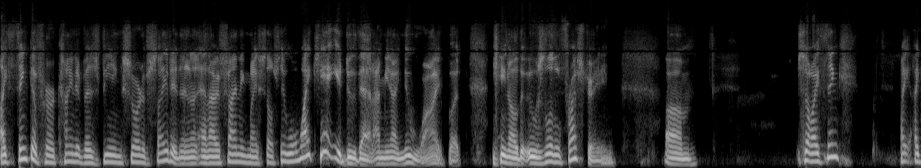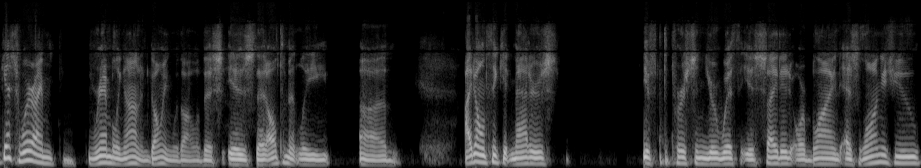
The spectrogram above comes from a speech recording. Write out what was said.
I think of her kind of as being sort of sighted, and, and I was finding myself saying, "Well, why can't you do that?" I mean, I knew why, but you know, it was a little frustrating. Um, so I think, I, I guess, where I'm rambling on and going with all of this is that ultimately, uh, I don't think it matters if the person you're with is sighted or blind, as long as you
